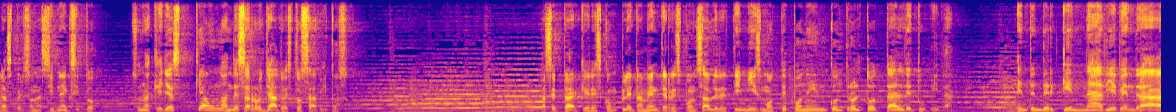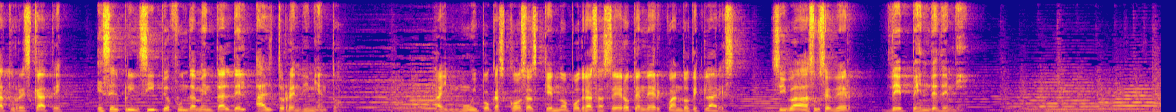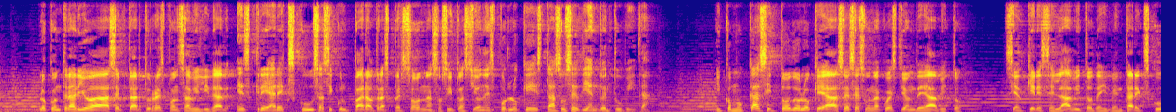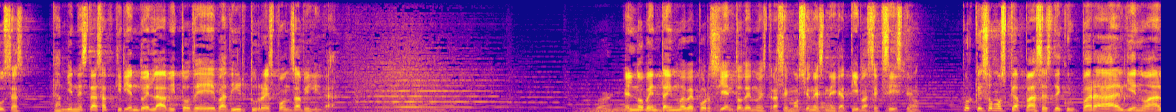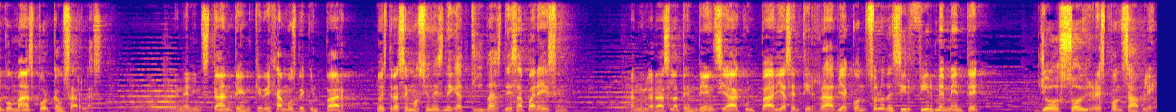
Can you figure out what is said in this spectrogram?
Las personas sin éxito son aquellas que aún no han desarrollado estos hábitos. Aceptar que eres completamente responsable de ti mismo te pone en control total de tu vida. Entender que nadie vendrá a tu rescate es el principio fundamental del alto rendimiento. Hay muy pocas cosas que no podrás hacer o tener cuando declares, si va a suceder, depende de mí. Lo contrario a aceptar tu responsabilidad es crear excusas y culpar a otras personas o situaciones por lo que está sucediendo en tu vida. Y como casi todo lo que haces es una cuestión de hábito, si adquieres el hábito de inventar excusas, también estás adquiriendo el hábito de evadir tu responsabilidad. El 99% de nuestras emociones negativas existen porque somos capaces de culpar a alguien o a algo más por causarlas. En el instante en que dejamos de culpar, nuestras emociones negativas desaparecen. Anularás la tendencia a culpar y a sentir rabia con solo decir firmemente, yo soy responsable.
